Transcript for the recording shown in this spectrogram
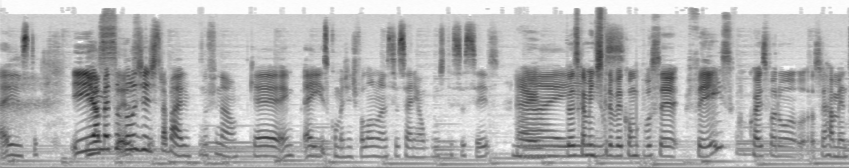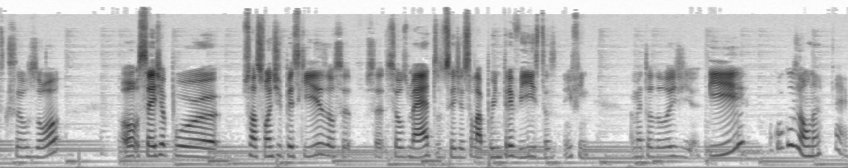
É isso. E, E a o metodologia de trabalho, no final. Que é, é isso, como a gente falou, não é necessário em alguns TCCs. É, mas... basicamente escrever como que você fez, quais foram as ferramentas que você usou, ou seja por suas fontes de pesquisa, ou se- se- seus métodos, seja, sei lá, por entrevistas, enfim, a metodologia. E a conclusão, né? É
